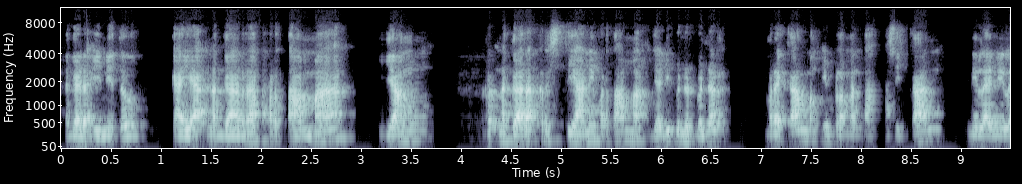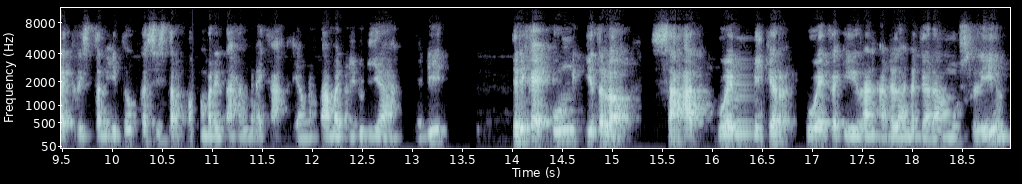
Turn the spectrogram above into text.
negara ini tuh kayak negara pertama yang negara Kristiani pertama. Jadi benar-benar mereka mengimplementasikan nilai-nilai Kristen itu ke sistem pemerintahan mereka yang pertama di dunia. Jadi jadi kayak unik gitu loh. Saat gue mikir gue ke Iran adalah negara Muslim,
